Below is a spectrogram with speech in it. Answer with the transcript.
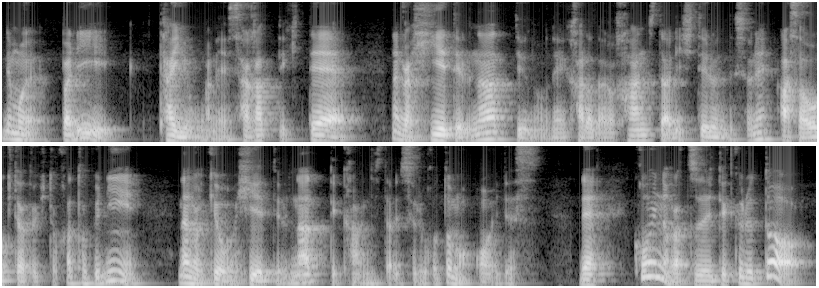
でもやっぱり体温がね下がってきて、なんか冷えてるなっていうのをね体が感じたりしてるんですよね。朝起きた時とか特になんか今日は冷えてるなって感じたりすることも多いです。で、こういうのが続いてくると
